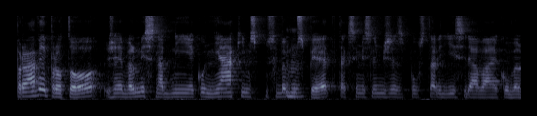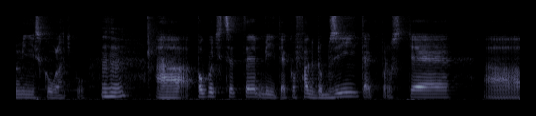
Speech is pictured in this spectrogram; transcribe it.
právě proto, že je velmi snadný jako nějakým způsobem mm. uspět, tak si myslím, že spousta lidí si dává jako velmi nízkou laťku. Mm. A pokud chcete být jako fakt dobří, tak prostě a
